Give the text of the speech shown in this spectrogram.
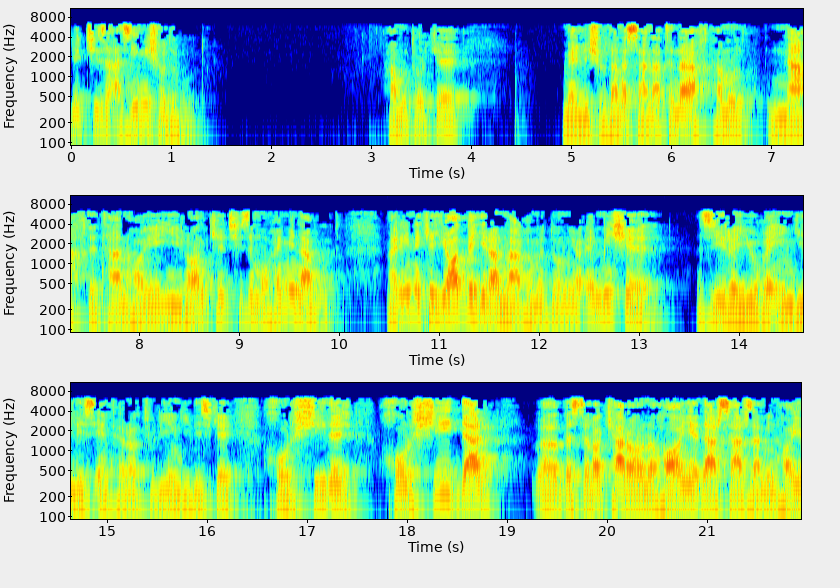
یک چیز عظیمی شده بود. همونطور که ملی شدن صنعت نفت همون نفت تنهای ایران که چیز مهمی نبود. ولی اینه که یاد بگیرن مردم دنیا میشه زیر یوغ انگلیس امپراتوری انگلیس که خورشید خورشید در به اصطلاح کرانه های در سرزمین های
